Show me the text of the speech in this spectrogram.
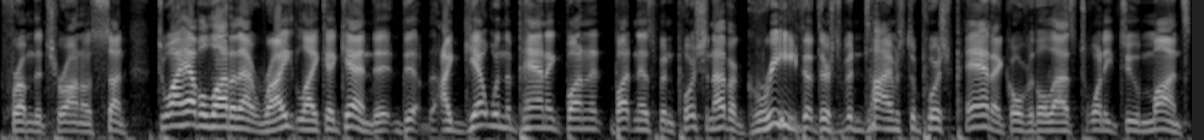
from the Toronto Sun. Do I have a lot of that right? Like, again, I get when the panic button, button has been pushed, and I've agreed that there's been times to push panic over the last 22 months.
